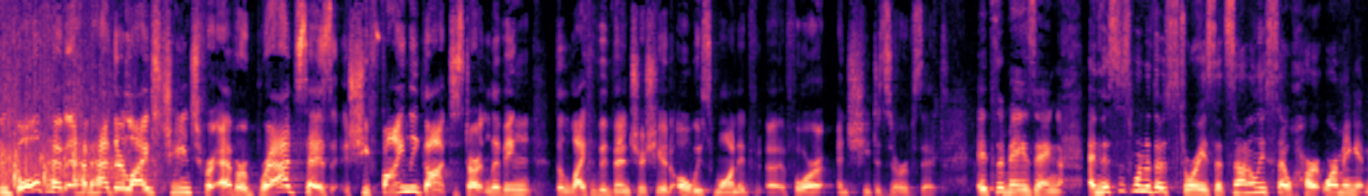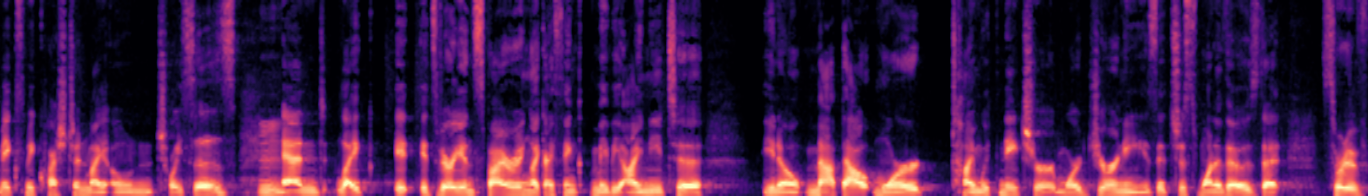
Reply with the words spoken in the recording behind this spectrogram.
And both have, have had their lives changed forever. Brad says she finally got to start living the life of adventure she had always wanted uh, for, and she deserves it. It's amazing. And this is one of those stories that's not only so heartwarming, it makes me question my own choices. Mm. And like, it, it's very inspiring. Like, I think maybe I need to, you know, map out more time with nature, more journeys. It's just one of those that sort of,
